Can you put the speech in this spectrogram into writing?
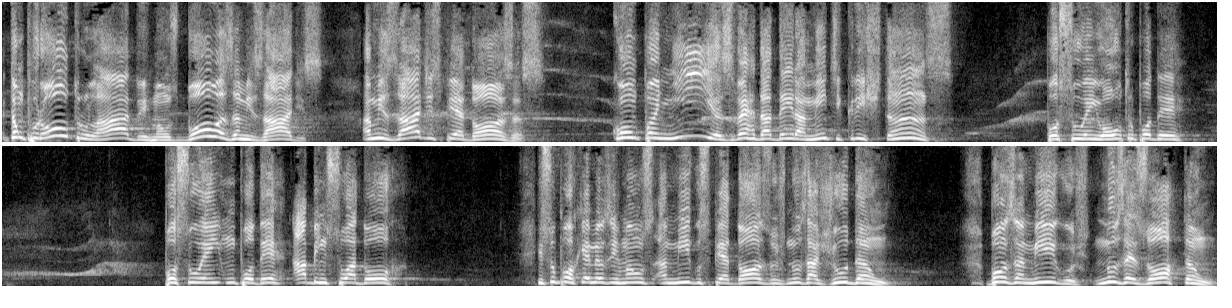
Então, por outro lado, irmãos, boas amizades, amizades piedosas, companhias verdadeiramente cristãs, possuem outro poder. Possuem um poder abençoador. Isso porque, meus irmãos, amigos piedosos nos ajudam, bons amigos nos exortam,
